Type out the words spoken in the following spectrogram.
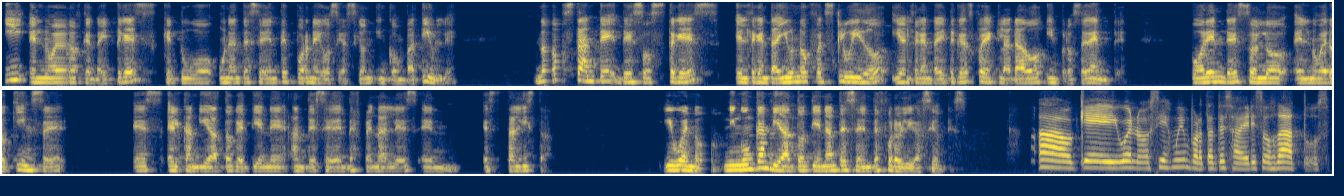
Y el número 33, que tuvo un antecedente por negociación incompatible. No obstante, de esos tres, el 31 fue excluido y el 33 fue declarado improcedente. Por ende, solo el número 15 es el candidato que tiene antecedentes penales en esta lista. Y bueno, ningún candidato tiene antecedentes por obligaciones. Ah, ok, bueno, sí es muy importante saber esos datos.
